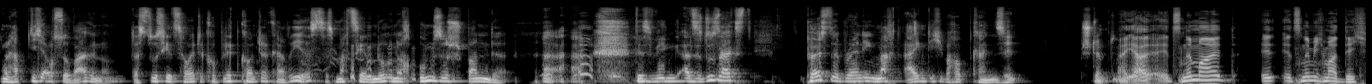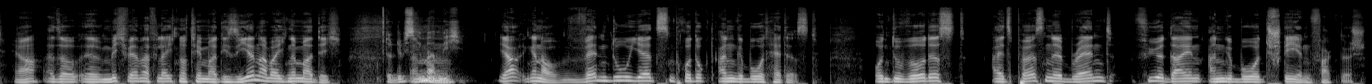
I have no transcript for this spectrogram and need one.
und habe dich auch so wahrgenommen. Dass du es jetzt heute komplett konterkarierst, das macht es ja nur noch umso spannender. Deswegen, also du sagst, Personal Branding macht eigentlich überhaupt keinen Sinn. Stimmt. Naja, jetzt nimm mal, jetzt nehme ich mal dich, ja. Also äh, mich werden wir vielleicht noch thematisieren, aber ich nehme mal dich. Du nimmst ähm, immer mich. Ja, genau. Wenn du jetzt ein Produktangebot hättest und du würdest als Personal Brand für dein Angebot stehen, faktisch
